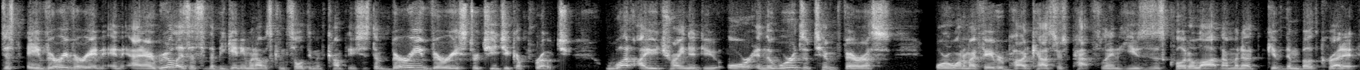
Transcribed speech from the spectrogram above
just a very, very, and, and I realized this at the beginning when I was consulting with companies, just a very, very strategic approach. What are you trying to do? Or in the words of Tim Ferriss, or one of my favorite podcasters, Pat Flynn, he uses this quote a lot, and I'm going to give them both credit.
